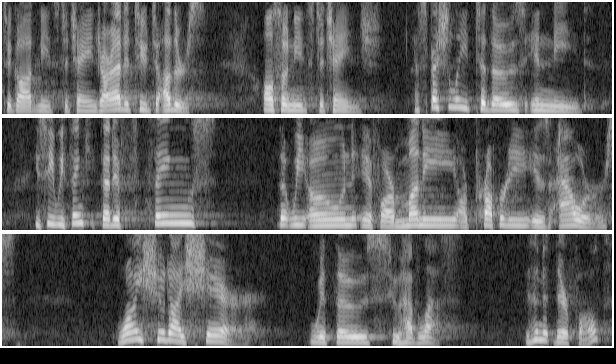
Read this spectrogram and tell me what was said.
to God needs to change. Our attitude to others also needs to change, especially to those in need. You see, we think that if things that we own, if our money, our property is ours, why should I share with those who have less? Isn't it their fault?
